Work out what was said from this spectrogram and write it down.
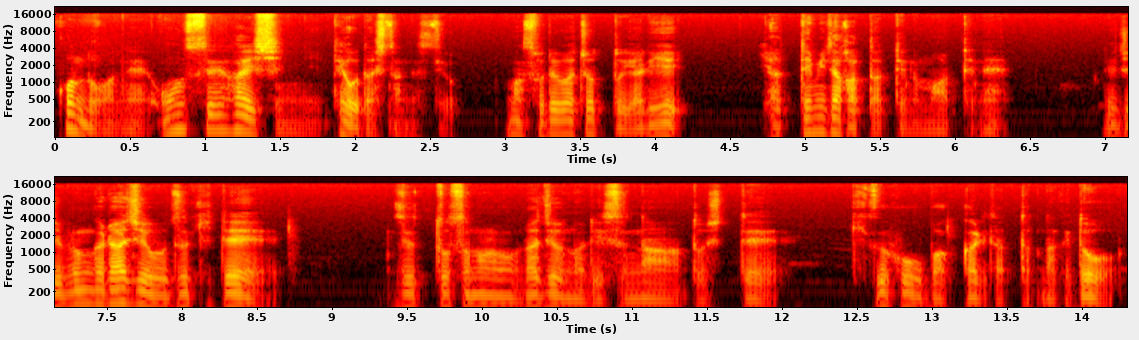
今度はね、音声配信に手を出したんですよ。まあそれはちょっとやり、やってみたかったっていうのもあってね。で自分がラジオ好きで、ずっとそのラジオのリスナーとして聞く方ばっかりだったんだけど、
